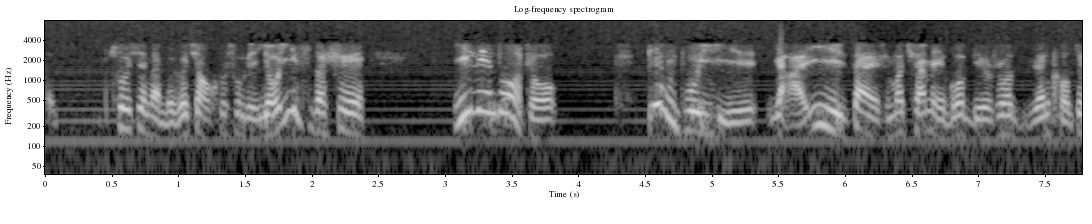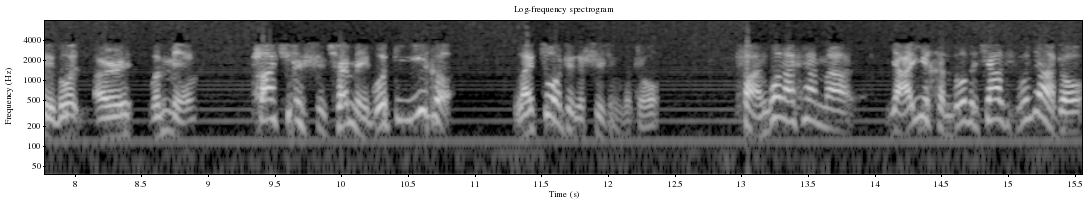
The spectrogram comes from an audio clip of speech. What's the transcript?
呃出现在每个教科书里。有意思的是，伊利诺州并不以亚裔在什么全美国，比如说人口最多而闻名，它却是全美国第一个来做这个事情的州。反过来看呢，亚裔很多的加利福尼亚州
